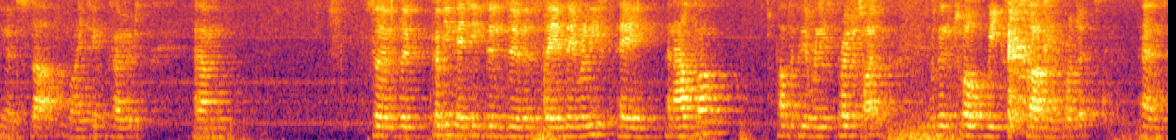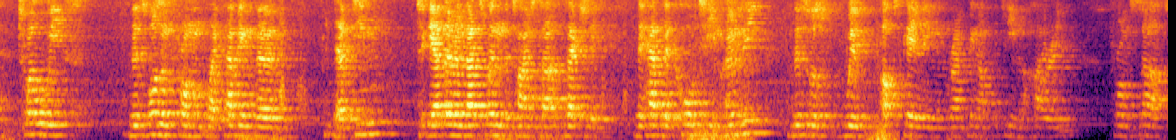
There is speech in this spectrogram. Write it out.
you know start writing code. Um, so the team didn't do this. They, they released a an alpha, publicly released prototype within 12 weeks of starting the project. And 12 weeks, this wasn't from like having the dev team together and that's when the time starts. Actually, they had the core team only. This was with upscaling and ramping up the team and hiring from start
